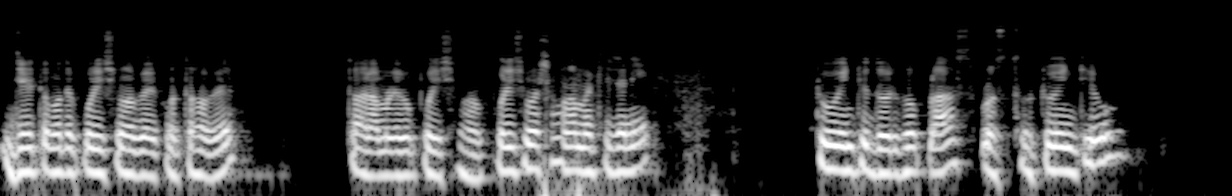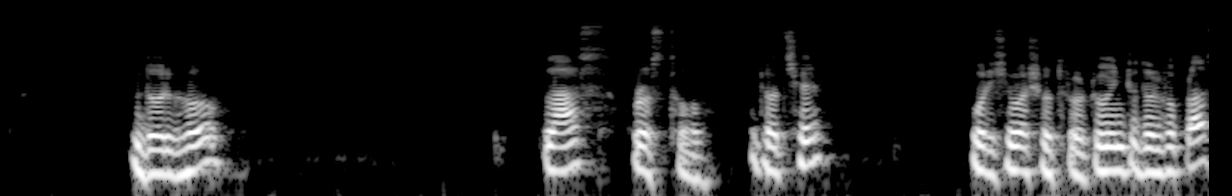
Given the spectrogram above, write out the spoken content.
যেহেতু আমাদের পরিসীমা বের করতে হবে, তাহলে আমরা লিখব পরিসীমা। পরিসীমার সমান আমরা কী জানি? টু ইন্টু দৈর্ঘ্য প্লাস প্রস্থ টু ইন্টু দৈর্ঘ্য প্লাস প্রস্থ এটা হচ্ছে পরিসীমার সূত্র টু ইন্টু দৈর্ঘ্য প্লাস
